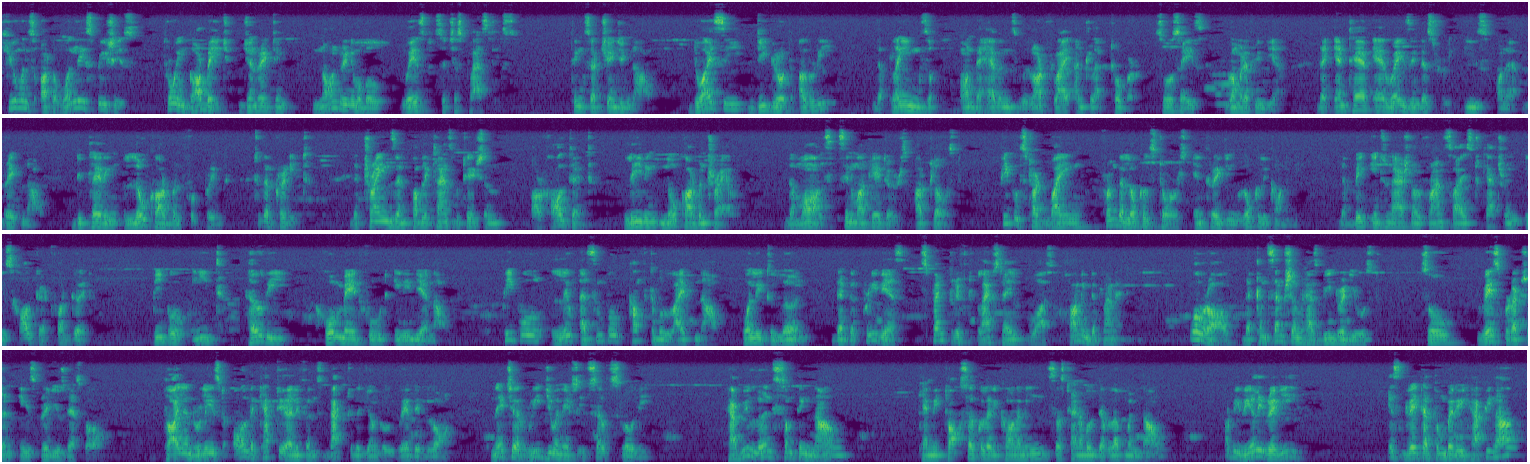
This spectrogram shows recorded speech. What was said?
Humans are the only species throwing garbage generating non renewable waste such as plastics. Things are changing now. Do I see degrowth already? The planes on the heavens will not fly until October, so says Government of India. The entire airways industry is on a break now, declaring low carbon footprint to their credit. The trains and public transportation are halted leaving no carbon trail. The malls, cinema theaters are closed. People start buying from the local stores, encouraging local economy. The big international franchised catering is halted for good. People eat healthy homemade food in India now. People live a simple, comfortable life now, only to learn that the previous spendthrift lifestyle was harming the planet. Overall, the consumption has been reduced, so waste production is reduced as well. Thailand released all the captive elephants back to the jungle where they belong. Nature rejuvenates itself slowly. Have we learned something now? Can we talk circular economy, sustainable development now? Are we really ready? Is Greta Thunberg happy now?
